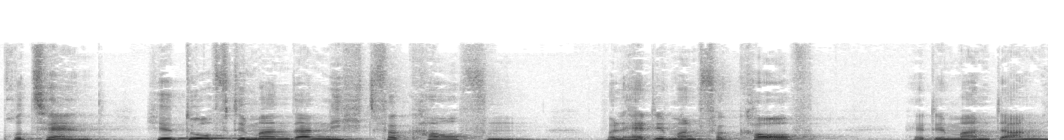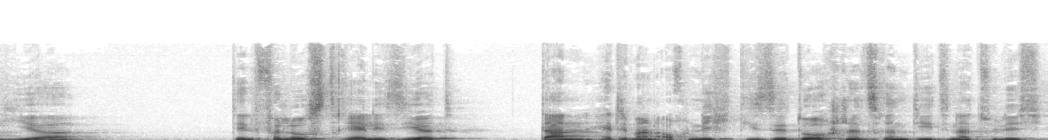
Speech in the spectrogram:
Prozent. Hier durfte man dann nicht verkaufen, weil hätte man verkauft, hätte man dann hier den Verlust realisiert, dann hätte man auch nicht diese Durchschnittsrendite natürlich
